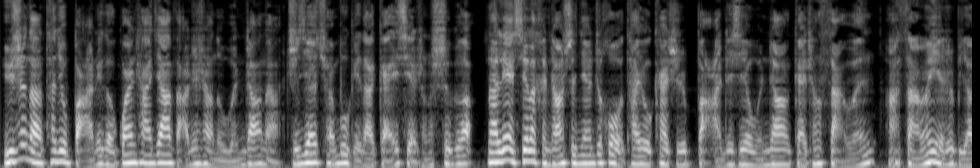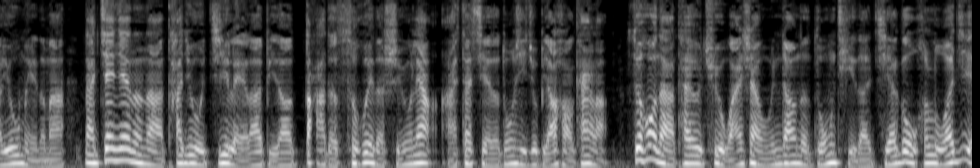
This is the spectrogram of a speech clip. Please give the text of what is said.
于是呢，他就把这个《观察家》杂志上的文章呢，直接全部给他改写成诗歌。那练习了很长时间之后，他又开始把这些文章改成散文啊，散文也是比较优美的嘛。那渐渐的呢，他就积累了比较大的词汇的使用量啊，他写的。东西就比较好看了。最后呢，他又去完善文章的总体的结构和逻辑。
